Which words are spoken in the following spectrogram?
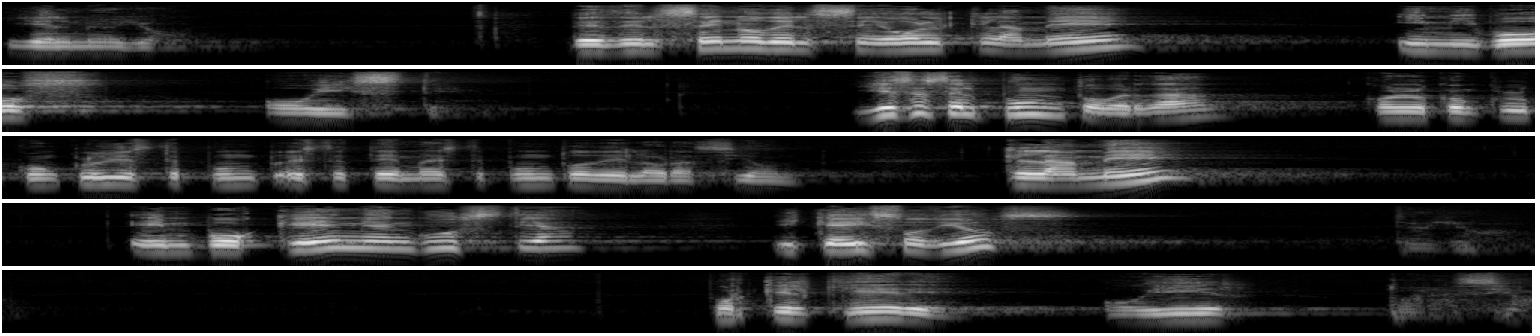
y él me oyó. Desde el seno del Seol clamé, y mi voz oíste. Y ese es el punto, ¿verdad? Con lo que concluye este punto, este tema, este punto de la oración. Clamé, invoqué en mi angustia, ¿y qué hizo Dios? porque Él quiere oír tu oración.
